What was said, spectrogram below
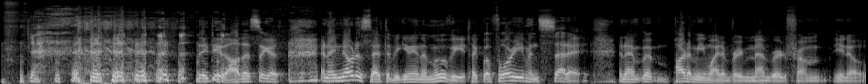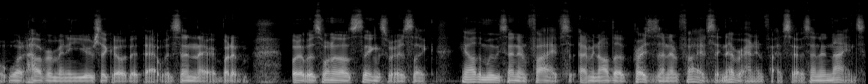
they do all this thing, and I noticed that at the beginning of the movie, like before he even said it. And I, part of me might have remembered from you know what, however many years ago that that was in there. But it, but it was one of those things where it's like, yeah, all the movies end in fives. I mean, all the prices end in fives. They never end in fives. They always end in nines.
